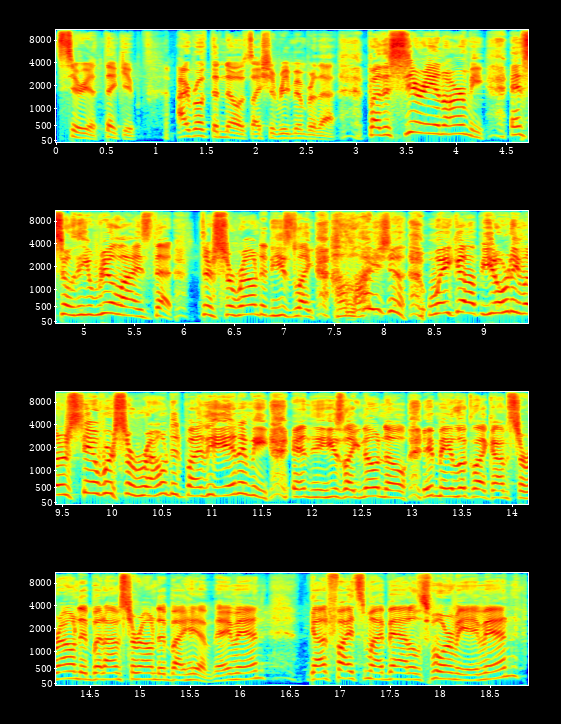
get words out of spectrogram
Syria, thank you. I wrote the notes, I should remember that. By the Syrian army. And so they realize that they're surrounded. He's like, Elijah, wake up. You don't even understand. We're surrounded by the enemy. And he's like, No, no, it may look like I'm surrounded, but I'm surrounded by him. Amen. God fights my battles for me. Amen.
